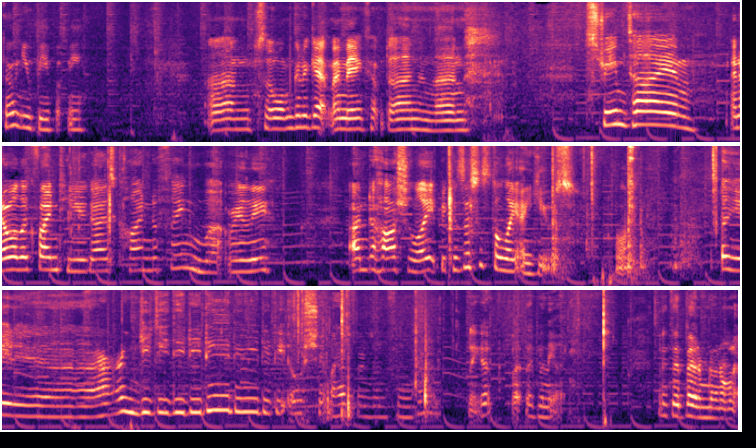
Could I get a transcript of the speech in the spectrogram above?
don't you beep at me. Um, so I'm gonna get my makeup done and then stream time. I know I look fine to you guys kind of thing, but really under harsh light because this is the light I use. Oh shit, my headphones on full. There you go. Let them anyway. Let them better.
